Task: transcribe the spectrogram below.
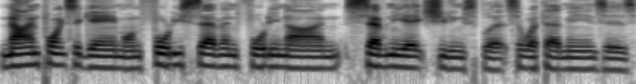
nine points a game on 47, 49, 78 shooting split. So what that means is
